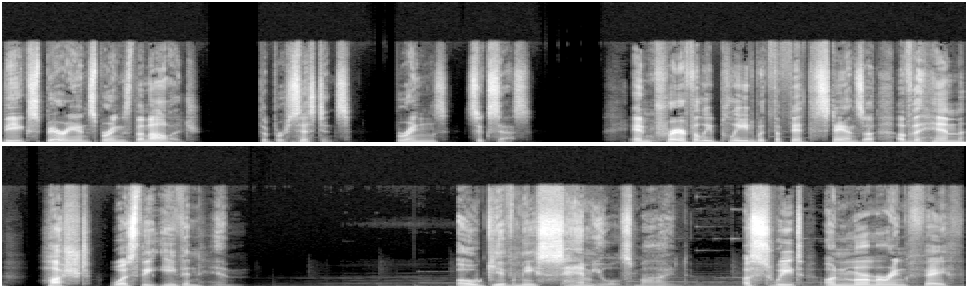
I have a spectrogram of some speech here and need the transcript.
The experience brings the knowledge. The persistence brings success. And prayerfully plead with the fifth stanza of the hymn, Hushed was the even hymn. Oh, give me Samuel's mind, a sweet, unmurmuring faith,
